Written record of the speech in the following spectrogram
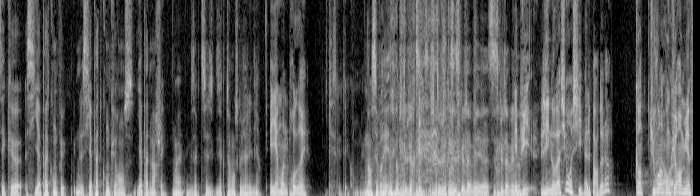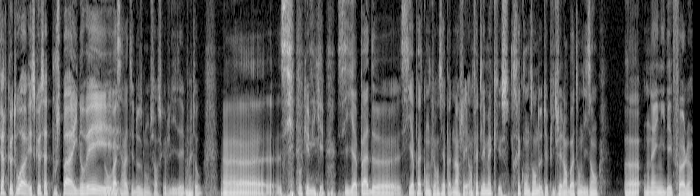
C'est que s'il n'y a pas de compu- s'il y a pas de concurrence, il n'y a pas de marché. Ouais, exact, c'est exactement ce que j'allais dire. Et il y a moins de progrès. Qu'est-ce que t'es con. Léo. Non, c'est vrai. Non, je te jure que c'est, je te jure que c'est ce que j'avais, euh, c'est ce que j'avais Et noté. puis l'innovation aussi, elle part de là. Quand tu vois Alors, un concurrent mieux faire que toi, est-ce que ça te pousse pas à innover et... On va s'arrêter deux secondes sur ce que je disais Ouais. plutôt. Euh, si- Ok, Mickey. S'il n'y a pas de, s'il y a pas de concurrence, il n'y a pas de marché. En fait, les mecs sont très contents de te pitcher leur boîte en disant, euh, on a une idée folle.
